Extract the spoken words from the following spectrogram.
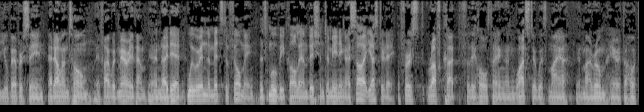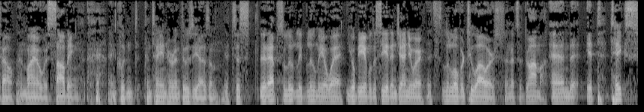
you've ever seen at Ellen's home if I would marry them. And I did. We were in the midst of filming this movie called Ambition to Meaning. I saw it yesterday, the first rough cut for the whole thing, and watched it with Maya in my room here at the hotel. And Maya was sobbing and couldn't contain her enthusiasm. It just, it absolutely absolutely blew me away. You'll be able to see it in January. It's a little over two hours, and it's a drama. And it takes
